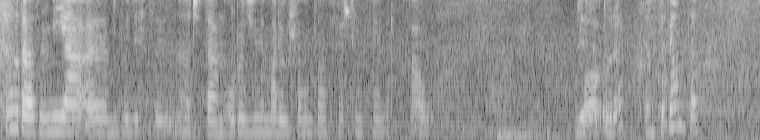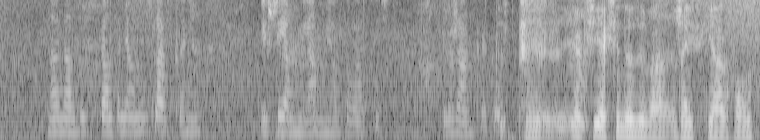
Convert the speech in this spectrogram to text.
Czemu teraz mija y, 20, znaczy ten, urodziny Mariusza, no to on sobie jeszcze nic nie wyruchał. 20 które? 25. No na 25 miał mieć laskę, nie? Jeszcze ja miałam ją załatwić. Koleżankę. Yy, Jak się, jak się nazywa żeński Alfons?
